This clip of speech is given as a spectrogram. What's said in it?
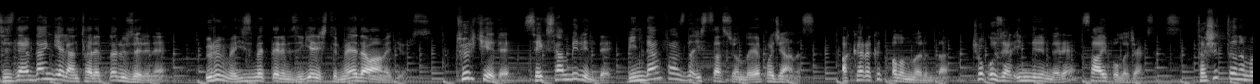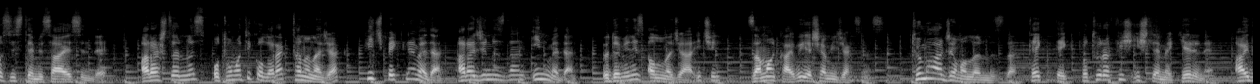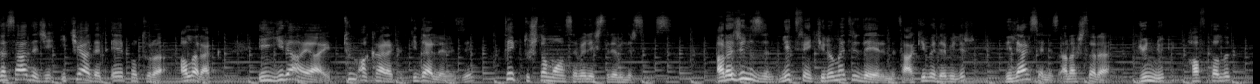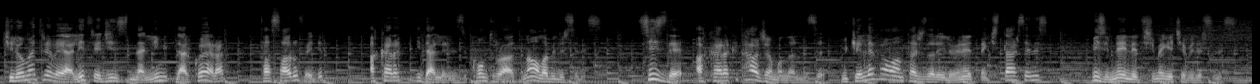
Sizlerden gelen talepler üzerine ürün ve hizmetlerimizi geliştirmeye devam ediyoruz. Türkiye'de 81 ilde binden fazla istasyonda yapacağınız akaryakıt alımlarında çok özel indirimlere sahip olacaksınız. Taşıt tanıma sistemi sayesinde araçlarınız otomatik olarak tanınacak, hiç beklemeden, aracınızdan inmeden ödemeniz alınacağı için zaman kaybı yaşamayacaksınız. Tüm harcamalarınızda tek tek fatura fiş işlemek yerine ayda sadece 2 adet e-fatura alarak ilgili aya ait tüm akaryakıt giderlerinizi tek tuşla muhasebeleştirebilirsiniz. Aracınızın litre kilometre değerini takip edebilir, dilerseniz araçlara günlük, haftalık, kilometre veya litre cinsinden limitler koyarak tasarruf edip akaryakıt giderlerinizi kontrol altına alabilirsiniz. Siz de akaryakıt harcamalarınızı mükellef avantajlarıyla yönetmek isterseniz bizimle iletişime geçebilirsiniz.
